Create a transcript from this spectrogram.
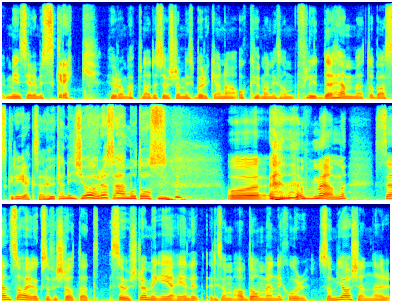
minns jag det med skräck, hur de öppnade surströmmingsburkarna och hur man liksom flydde hemmet och bara skrek så här, hur kan ni göra så här mot oss? Och, men sen så har jag också förstått att surströmming är enligt, liksom, av de människor som jag känner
